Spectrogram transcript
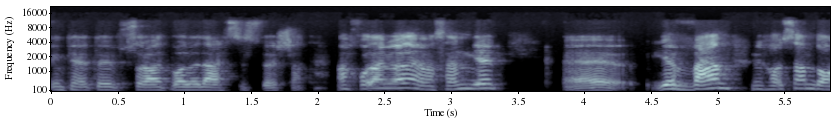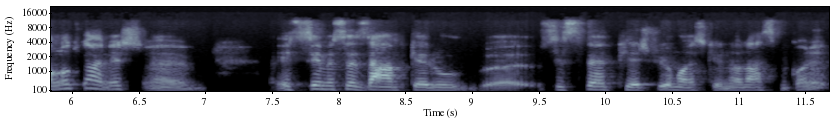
اینترنت سرعت بالا دسترسی داشتن. من خودم یادم مثلا یه یه WAMP می‌خواستم دانلود کنم یه مثل XAMPP که رو سیستم PHP و MySQL نصب می‌کنه.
